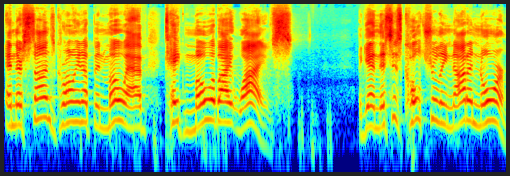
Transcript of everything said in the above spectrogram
And their sons, growing up in Moab, take Moabite wives. Again, this is culturally not a norm,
